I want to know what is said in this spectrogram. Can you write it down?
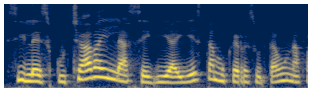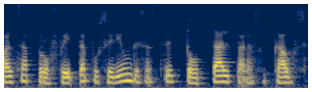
Si la escuchaba y la seguía y esta mujer resultaba una falsa profeta, pues sería un desastre total para su causa.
